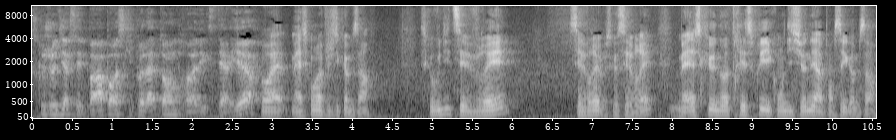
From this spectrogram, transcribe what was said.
ce que je veux dire, c'est par rapport à ce qui peut l'attendre à l'extérieur. Ouais, mais est-ce qu'on réfléchit comme ça? Ce que vous dites, c'est vrai? C'est vrai parce que c'est vrai. Mais est-ce que notre esprit est conditionné à penser comme ça?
